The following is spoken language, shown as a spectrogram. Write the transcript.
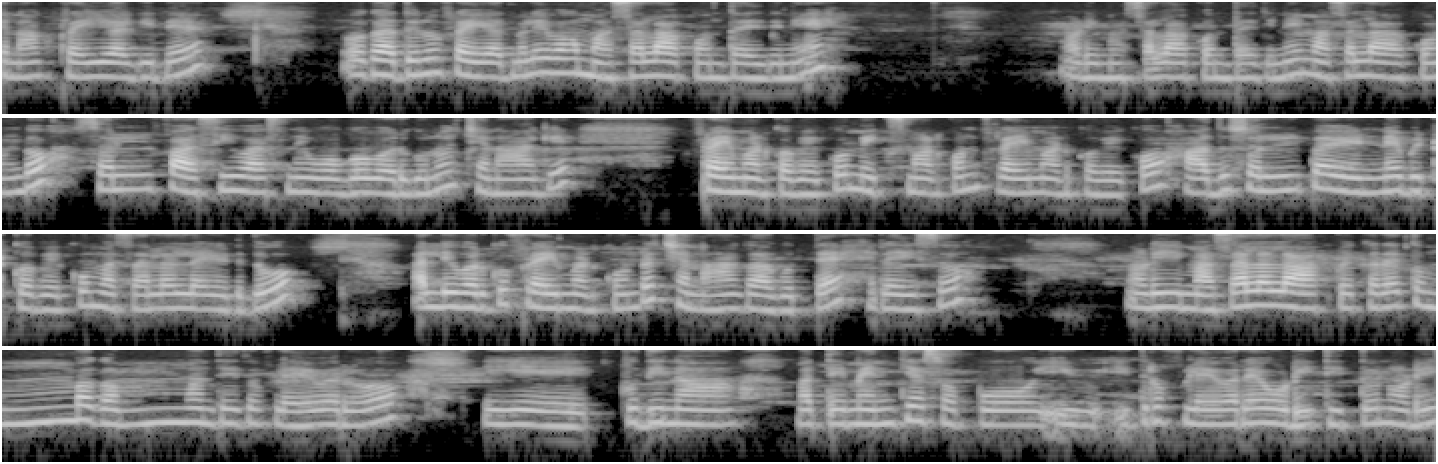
ಚೆನ್ನಾಗಿ ಫ್ರೈ ಆಗಿದೆ. ಇವಾಗ ಅದನ್ನು ಫ್ರೈ ಆದಮೇಲೆ ಇವಾಗ ಮಸಾಲ ಹಾಕ್ಕೊತಾ ಇದ್ದೀನಿ. ನೋಡಿ ಮಸಾಲ ಹಾಕ್ಕೊತಾ ಇದ್ದೀನಿ. ಮಸಾಲ ಹಾಕ್ಕೊಂಡು ಸ್ವಲ್ಪ ಹಸಿ ವಾಸನೆ ಹೋಗೋವರೆಗೂ ಚೆನ್ನಾಗಿ ಫ್ರೈ ಮಾಡ್ಕೋಬೇಕು. ಮಿಕ್ಸ್ ಮಾಡ್ಕೊಂಡು ಫ್ರೈ ಮಾಡ್ಕೋಬೇಕು. ಅದು ಸ್ವಲ್ಪ ಎಣ್ಣೆ ಬಿಟ್ಕೋಬೇಕು ಮಸಾಲೆ ಎಲ್ಲ ಹಿಡ್ದು. ಅಲ್ಲಿವರೆಗೂ ಫ್ರೈ ಮಾಡಿಕೊಂಡು ಚೆನ್ನಾಗಾಗುತ್ತೆ ರೈಸು. ನೋಡಿ ಮಸಾಲೆ ಎಲ್ಲ ಹಾಕ್ಬೇಕಾದ್ರೆ ತುಂಬ ಗಮ್ ಫ್ಲೇವರು. ಈ ಪುದೀನ ಮತ್ತು ಮೆಂತ್ಯ ಸೊಪ್ಪು ಇವು ಇದ್ರ ಫ್ಲೇವರೇ ಹೊಡಿತಿತ್ತು ನೋಡಿ.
